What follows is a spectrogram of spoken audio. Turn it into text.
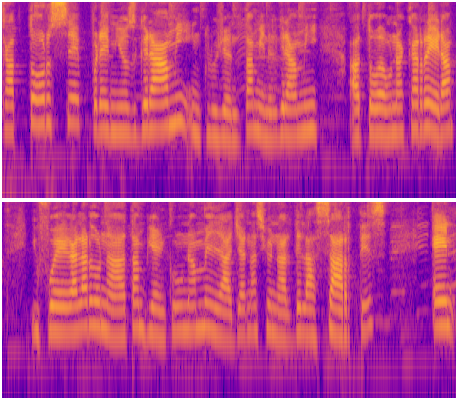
14 premios Grammy, incluyendo también el Grammy a toda una carrera, y fue galardonada también con una medalla nacional de las artes en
